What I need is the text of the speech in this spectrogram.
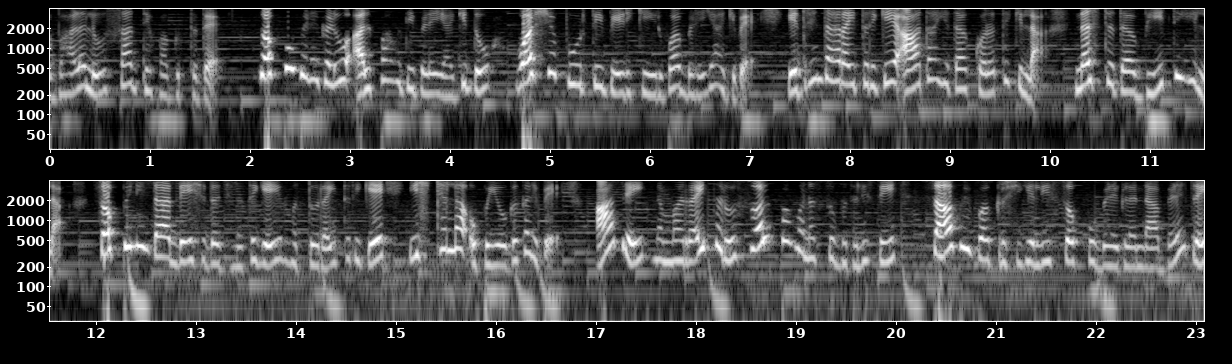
ಬಾಳಲು ಸಾಧ್ಯವಾಗುತ್ತದೆ. ಸೊಪ್ಪು ಬೆಳೆಗಳು ಅಲ್ಪಾವಧಿ ಬೆಳೆಯಾಗಿದ್ದು ವರ್ಷ ಪೂರ್ತಿ ಬೇಡಿಕೆ ಇರುವ ಬೆಳೆಯಾಗಿವೆ. ಇದರಿಂದ ರೈತರಿಗೆ ಆದಾಯದ ಕೊರತೆಗಿಲ್ಲ, ನಷ್ಟದ ಭೀತಿ ಇಲ್ಲ. ಸೊಪ್ಪಿನಿಂದ ದೇಶದ ಜನತೆಗೆ ಮತ್ತು ರೈತರಿಗೆ ಇಷ್ಟೆಲ್ಲ ಉಪಯೋಗಗಳಿವೆ. ಆದರೆ ನಮ್ಮ ರೈತರು ಸ್ವಲ್ಪ ಮನಸ್ಸು ಬದಲಿಸಿ ಸಾವಯವ ಕೃಷಿಯಲ್ಲಿ ಸೊಪ್ಪು ಬೆಳೆಗಳನ್ನ ಬೆಳೆದ್ರೆ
